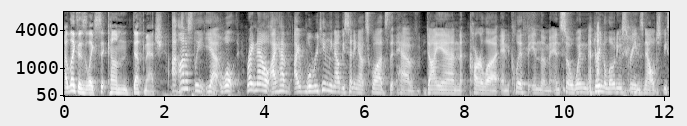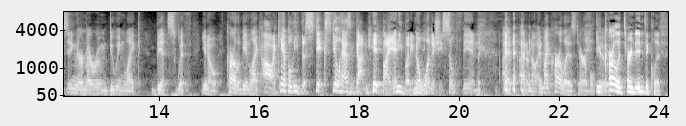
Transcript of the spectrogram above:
I like this like sitcom death match. I, honestly, yeah. Well, right now I have I will routinely now be sending out squads that have Diane, Carla, and Cliff in them, and so when during the loading screens now I'll just be sitting there in my room doing like bits with you know Carla being like, "Oh, I can't believe the stick still hasn't gotten hit by anybody. No wonder she's so thin." I, I don't know, and my Carla is terrible too. Your Carla turned into Cliff.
